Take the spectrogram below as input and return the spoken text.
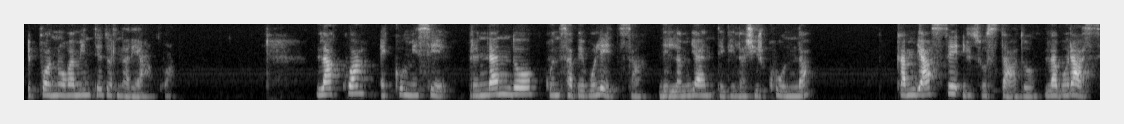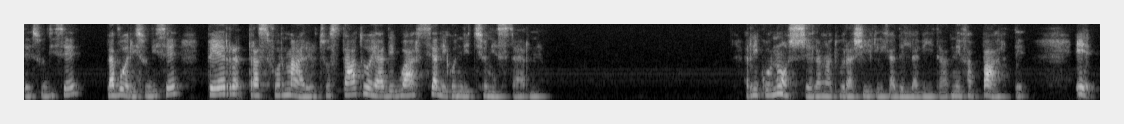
e può nuovamente tornare acqua. L'acqua è come se, prendendo consapevolezza dell'ambiente che la circonda, cambiasse il suo stato, lavorasse su di sé, lavori su di sé per trasformare il suo stato e adeguarsi alle condizioni esterne. Riconosce la natura ciclica della vita, ne fa parte e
